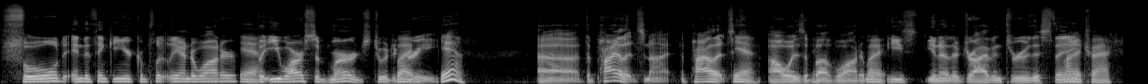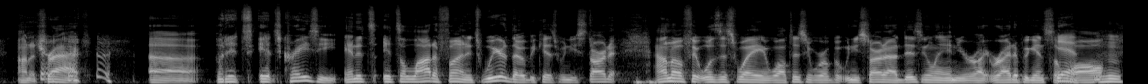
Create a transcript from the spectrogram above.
fooled into thinking you're completely underwater Yeah. but you are submerged to a Right. degree Yeah. uh the pilot's not the pilot's Yeah. always above water but Right. he's you know they're driving through this thing On a track. on a track uh but it's it's crazy and it's it's a lot of fun it's weird though because when you start it i don't know if it was this way in walt disney world but when you start out at disneyland you're right right up against the Yeah, wall mhm.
